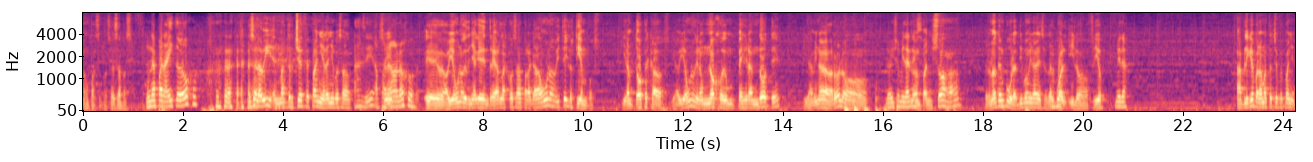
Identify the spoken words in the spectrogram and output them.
No, paso, paso, esa paso. Un apanadito de ojo. Esa la vi en Masterchef España el año pasado. Ah, sí, apanado en ojo. Eh, había uno que tenía que entregar las cosas para cada uno, ¿viste? Y los tiempos. Y eran todos pescados. Y había uno que era un ojo de un pez grandote. Y la mina lo agarró, lo, Lo hizo lo milanés. empanizó, ajá. Pero no tempura, tipo milanesa, tal cual. Y lo frió. Mira, Apliqué para Masterchef España.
